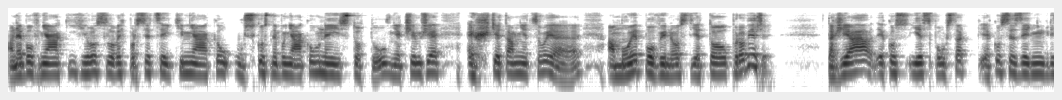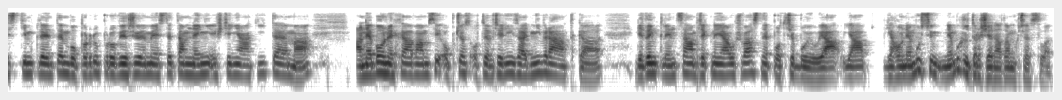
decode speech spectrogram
anebo v nějakých jeho slovech prostě cítím nějakou úzkost nebo nějakou nejistotu v něčem, že ještě tam něco je a moje povinnost je to prověřit. Takže já, jako je spousta jako sezení, kdy s tím klientem opravdu prověřujeme, jestli tam není ještě nějaký téma, a nebo nechávám si občas otevřený zadní vrátka, kde ten klient sám řekne, já už vás nepotřebuju, já, já, já ho nemusím, nemůžu držet na tom křesle.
